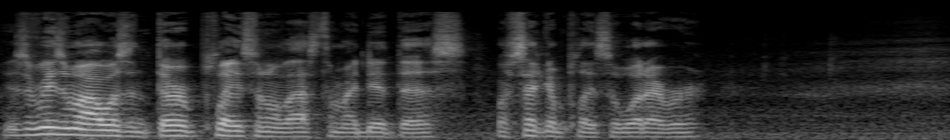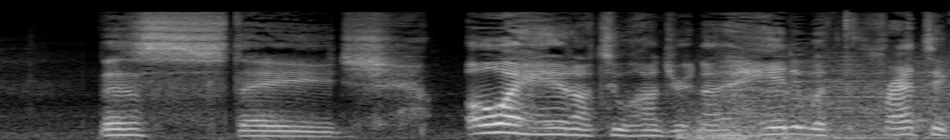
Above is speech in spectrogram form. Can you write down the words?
There's a reason why I was in third place on the last time I did this, or second place, or whatever. This stage. Oh, I it on 200, and I hit it with frantic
